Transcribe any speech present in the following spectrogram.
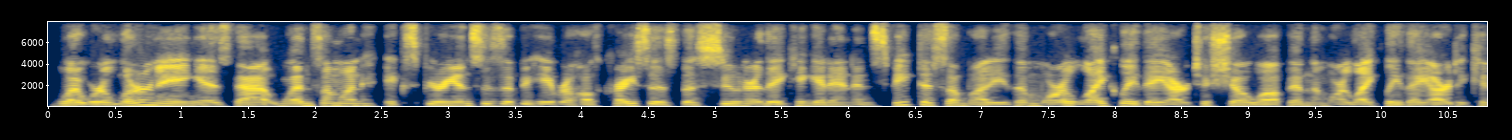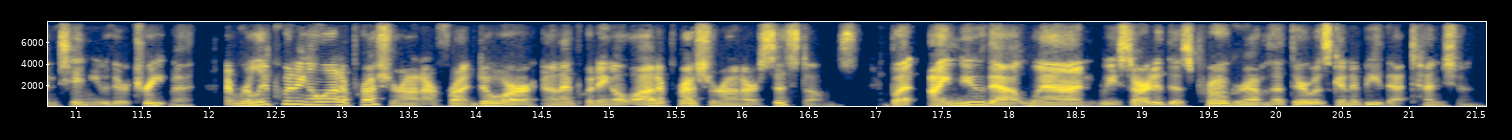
what we're learning is that when someone experiences a behavioral health crisis the sooner they can get in and speak to somebody the more likely they are to show up and the more likely they are to continue their treatment I'm really putting a lot of pressure on our front door and I'm putting a lot of pressure on our systems. But I knew that when we started this program that there was going to be that tension.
